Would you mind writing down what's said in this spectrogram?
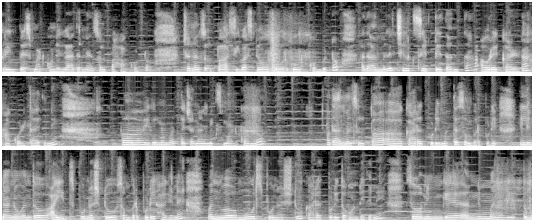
ಗ್ರೀನ್ ಪೇಸ್ಟ್ ಮಾಡ್ಕೊಂಡಿದ್ವಿ, ಅದನ್ನೇ ಸ್ವಲ್ಪ ಹಾಕ್ಕೊಟ್ಟು ಚೆನ್ನಾಗಿ ಸ್ವಲ್ಪ ಹಸಿ ವಾಸನೆ ಹೋಗೋವರೆಗೂ ಹುರ್ಕೊಂಡ್ಬಿಟ್ಟು ಅದಾದಮೇಲೆ ಚಿಲ್ಕ್ಸಿಟ್ಟಿದ್ದಂಥ ಅವರೆಕಾಳನ್ನ ಹಾಕ್ಕೊಳ್ತಾ ಇದ್ದೀನಿ. ಇದನ್ನು ಮತ್ತೆ ಚೆನ್ನಾಗಿ ಮಿಕ್ಸ್ ಮಾಡಿಕೊಂಡು ಅದಾದಮೇಲೆ ಸ್ವಲ್ಪ ಖಾರದ ಪುಡಿ ಮತ್ತು ಸಾಂಬಾರ್ ಪುಡಿ. ಇಲ್ಲಿ ನಾನು ಒಂದು ಐದು ಸ್ಪೂನಷ್ಟು ಸಾಂಬಾರು ಪುಡಿ ಹಾಗೆಯೇ ಒಂದು ಮೂರು ಸ್ಪೂನಷ್ಟು ಖಾರದ ಪುಡಿ ತೊಗೊಂಡಿದ್ದೀನಿ. ಸೊ ನಿಮಗೆ, ನಿಮ್ಮ ಮನೇಲಿ ತುಂಬ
